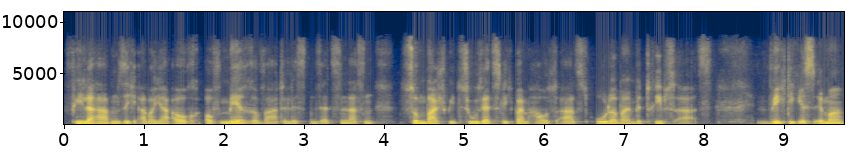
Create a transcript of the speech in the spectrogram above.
Viele haben sich aber ja auch auf mehrere Wartelisten setzen lassen, zum Beispiel zusätzlich beim Hausarzt oder beim Betriebsarzt. Wichtig ist immer,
